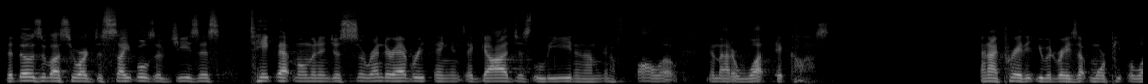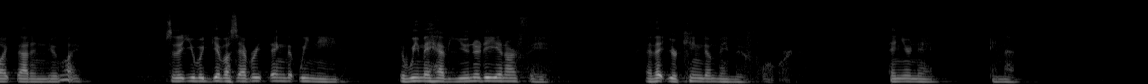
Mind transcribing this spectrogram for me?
That those of us who are disciples of Jesus take that moment and just surrender everything and say, God, just lead and I'm going to follow no matter what it costs. And I pray that you would raise up more people like that in New Life so that you would give us everything that we need, that we may have unity in our faith and that your kingdom may move forward. In your name, amen.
